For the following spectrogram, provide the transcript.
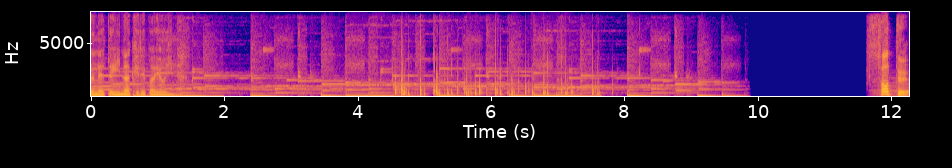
拗ねていなければよいが。さて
